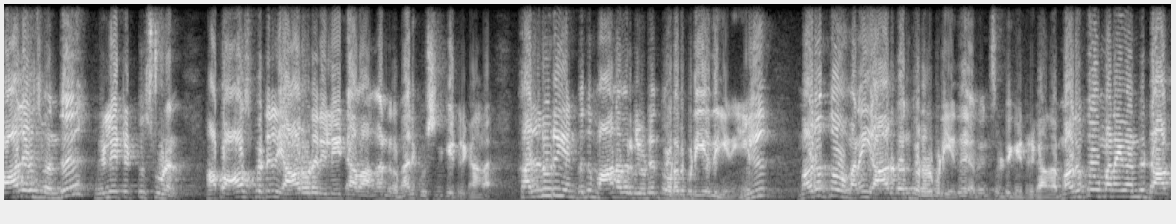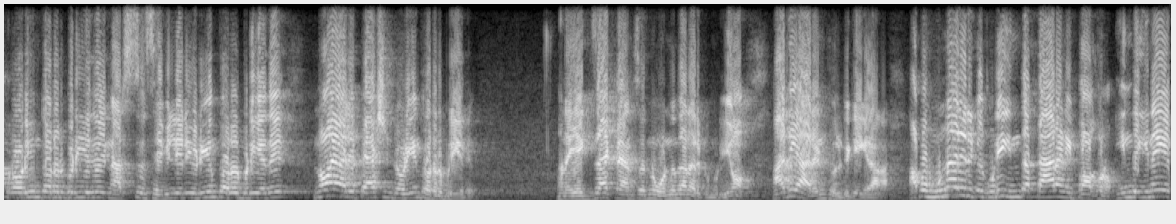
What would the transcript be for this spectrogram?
காலேஜ் வந்து ரிலேட்டட் டு ஸ்டூடெண்ட் அப்ப ஹாஸ்பிட்டல் யாரோட ரிலேட் ஆவாங்கன்ற மாதிரி கொஸ்டின் கேட்டிருக்காங்க. கல்லூரி என்பது மாணவர்களுடன் தொடர்புடையது எனில் மருத்துவமனை யாருடன் தொடர்புடையது அப்படின்னு சொல்லிட்டு கேட்டிருக்காங்க. மருத்துவமனை வந்து டாக்டரோடையும் தொடர்புடையது நர்ஸ் செவிலியரியோடையும் தொடர்புடையது நோயாளி பேஷண்டோடையும் தொடர்புடையது. ஆனா எக்ஸாக்ட் ஆன்சர்னு ஒண்ணுதானே இருக்க முடியும்? அது யாருன்னு சொல்லிட்டு கேக்குறாங்க. அப்ப முன்னாடி இருக்கக்கூடிய இந்த பேரை நீ பார்க்கணும். இந்த இணையை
